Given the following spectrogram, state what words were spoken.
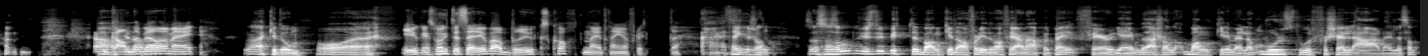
han du kan det bedre enn meg. Den er ikke dum. Og uh, I utgangspunktet så er det jo bare brukskortene jeg trenger å flytte. jeg tenker sånn så, sånn som Hvis du bytter bank i dag fordi det var fjerna Apple Pay, fair game. Men det er sånn banker imellom. Hvor stor forskjell er det, liksom?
